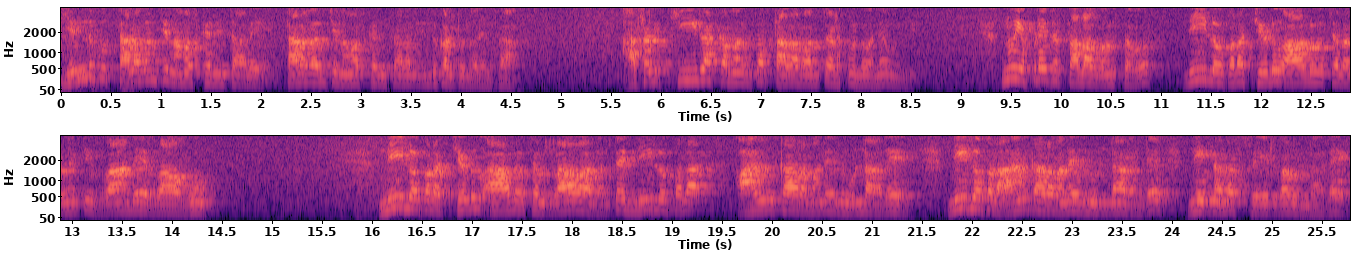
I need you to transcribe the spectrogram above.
ఎందుకు తల వంచి నమస్కరించాలి? తల వంచి నమస్కరించాలని ఎందుకు అంటున్నా తెలుసా? అసలు కీలకమంతా తల వంచడంలోనే ఉంది. నువ్వు ఎప్పుడైతే తల వంచుతావో నీ లోపల చెడు ఆలోచనలు అనేటివి రానే రావు. నీ లోపల చెడు ఆలోచనలు రావాలంటే నీ లోపల అహంకారం అనేది ఉండాలి. నీ లోపల అహంకారం అనేది ఉండాలంటే నీ తల స్ట్రేట్గా ఉండాలి.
